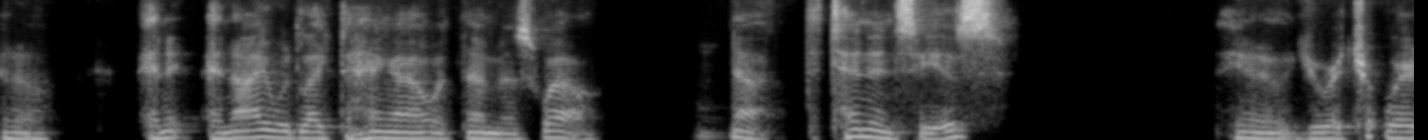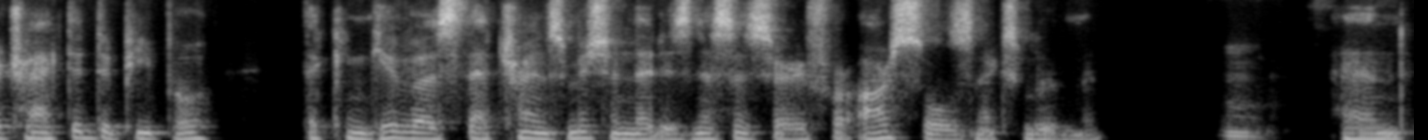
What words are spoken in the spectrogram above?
you know, and, and I would like to hang out with them as well. Mm. Now, the tendency is, you know, you're, we're attracted to people that can give us that transmission that is necessary for our soul's next movement. Mm. And,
